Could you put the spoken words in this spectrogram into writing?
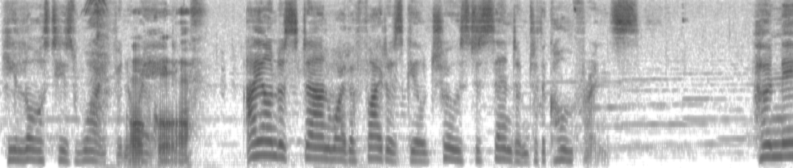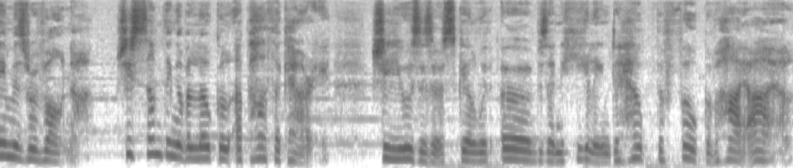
He lost his wife in a okay. raid. I understand why the Fighters Guild chose to send him to the conference. Her name is Ravana. She's something of a local apothecary. She uses her skill with herbs and healing to help the folk of High Isle.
